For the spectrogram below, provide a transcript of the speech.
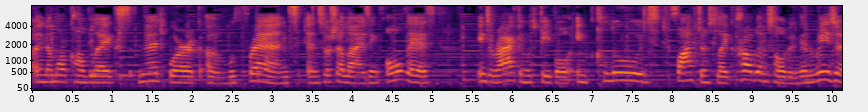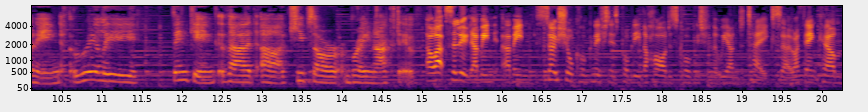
in a more complex network uh, with friends, and socializing, all this interacting with people includes functions like problem solving and reasoning, really thinking that uh, keeps our brain active. Oh, absolutely. I mean, I mean, social cognition is probably the hardest cognition that we undertake. So I think, um,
